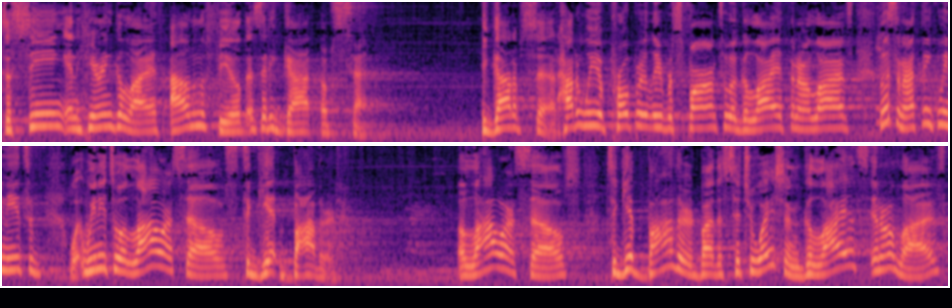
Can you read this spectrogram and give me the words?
to seeing and hearing Goliath out in the field is that he got upset. He got upset. How do we appropriately respond to a Goliath in our lives? Listen, I think we need to, we need to allow ourselves to get bothered. Allow ourselves to get bothered by the situation. Goliaths in our lives,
